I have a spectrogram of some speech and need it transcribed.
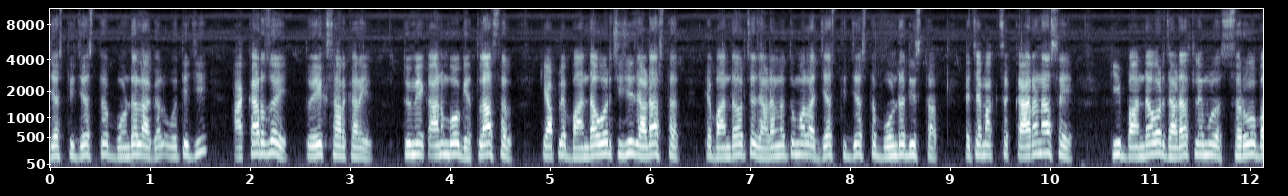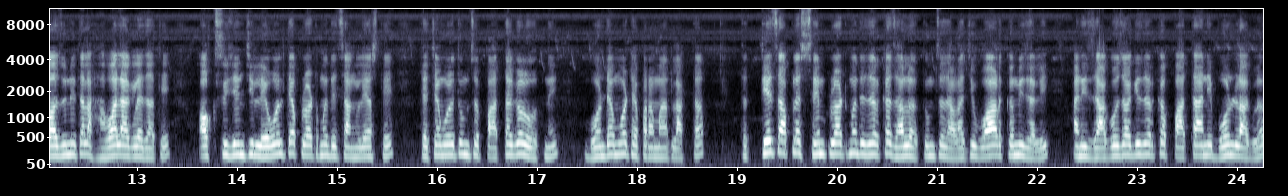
जास्तीत जास्त बोंड लागल व त्याची आकार जो आहे तो एकसारखा राहील. तुम्ही एक अनुभव घेतला असाल की आपल्या बांधावरची जी झाडं असतात त्या बांधावरच्या झाडांना तुम्हाला जास्तीत जास्त बोंड दिसतात. त्याच्या मागचं कारण असं आहे की बांधावर झाडं असल्यामुळं सर्व बाजूने त्याला हवा लागल्या जाते. ऑक्सिजनची लेवल त्या प्लॉटमध्ये चांगली असते. त्याच्यामुळे तुमचं पातागळ होत नाही. बोंड्या मोठ्या प्रमाणात लागतात. तर तेच आपल्या सेम प्लॉटमध्ये जर का झालं तुमचं झाडाची वाढ कमी झाली आणि जागोजागी जर का पाता आणि बोंड लागलं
